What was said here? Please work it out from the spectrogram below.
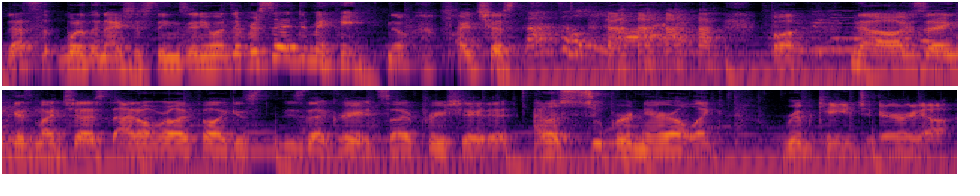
That's the, one of the nicest things anyone's ever said to me. No, my chest. That's a lie. Well, no, I'm saying because my chest, I don't really feel like is is that great, so I appreciate it. I have a super narrow like rib cage area,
